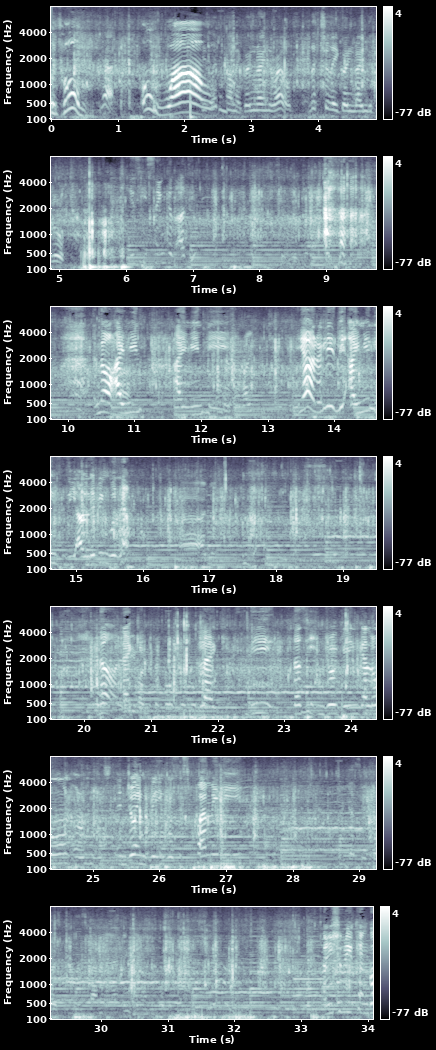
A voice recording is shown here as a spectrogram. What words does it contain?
his home? Yeah. Oh, wow. He's living on it, going around the world. Literally going around the globe. Is he single, Adi? no, I mean, I mean he... Yeah, really, I mean he's, they are living with him. No, like, like, he, does he enjoy being alone or he's enjoying being with his family?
